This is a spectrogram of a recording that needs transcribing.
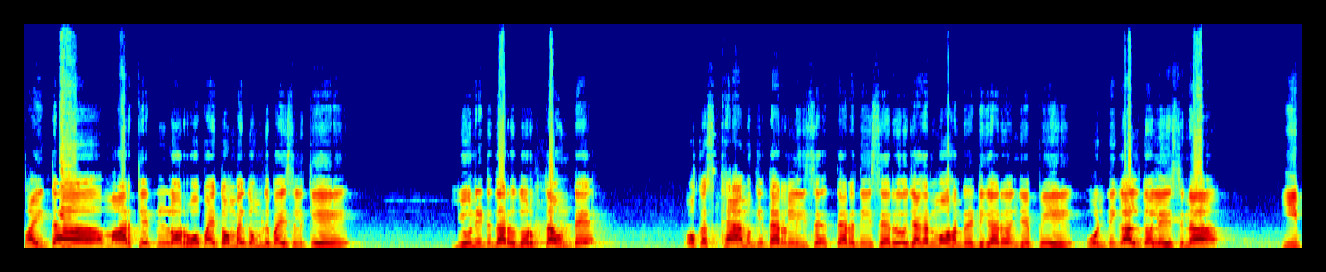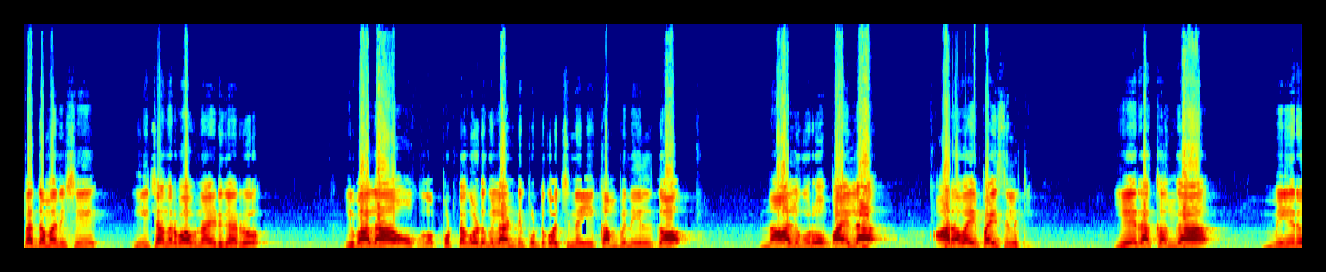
బయట మార్కెట్లో రూపాయి తొంభై తొమ్మిది పైసలకి యూనిట్ ధర దొరుకుతూ ఉంటే ఒక స్కామ్కి తెరలీసే తెర తీశారు జగన్మోహన్ రెడ్డి గారు అని చెప్పి ఒంటికాలతో లేచిన ఈ పెద్ద మనిషి ఈ చంద్రబాబు నాయుడు గారు ఇవాళ ఒక పుట్టగొడుగు లాంటి పుట్టుకొచ్చిన ఈ కంపెనీలతో నాలుగు రూపాయల అరవై పైసలకి ఏ రకంగా మీరు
